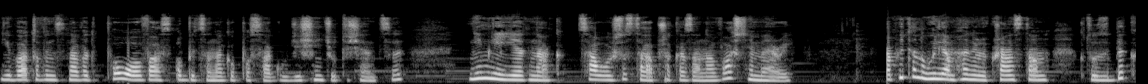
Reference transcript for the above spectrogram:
Nie była to więc nawet połowa z obiecanego posagu 10 tysięcy. Niemniej jednak całość została przekazana właśnie Mary. Kapitan William Henry Cranston, który zbiegł,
